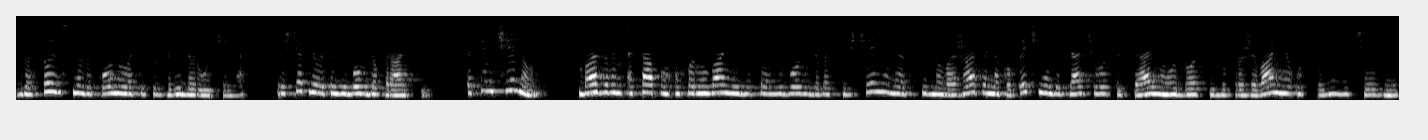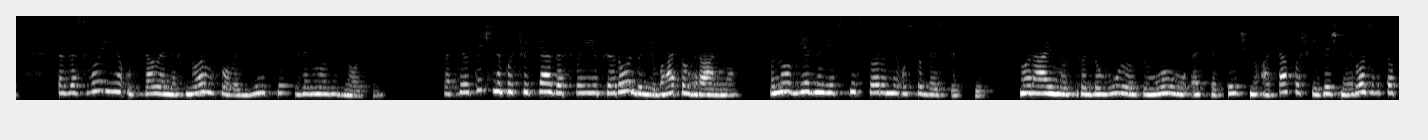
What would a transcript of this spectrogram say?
добросовісно виконувати трудові доручення, прищеплювати любов до праці. Таким чином, Базовим етапом у формуванні дітей любові до батьківщини необхідно вважати накопичення дитячого соціального досвіду проживання у своїй вітчизні та засвоєння усталених норм поведінки взаємовідносин. Патріотичне почуття за своєю природою багатогранне, воно об'єднує всі сторони особистості моральну, трудову, розумову, естетичну, а також фізичний розвиток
